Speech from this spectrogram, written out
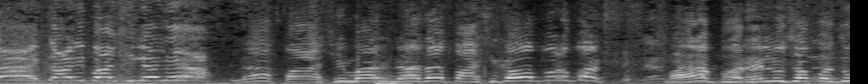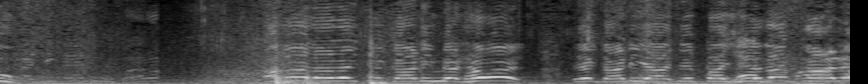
એ ગાડી પાછી લે ના પાછી મારી ના થાય પાછી કરવા પડે પણ મારા ભરેલું છે બધું. આ દાદા જે ગાડી બેઠા હોય એ ગાડી આજે પાછી ના કાલે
